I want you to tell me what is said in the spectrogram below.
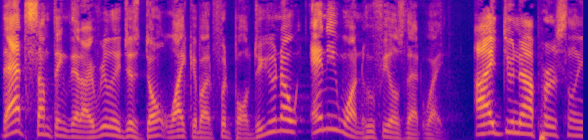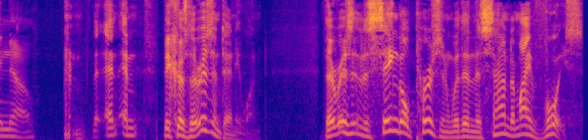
That's something that I really just don't like about football. Do you know anyone who feels that way? I do not personally know. and, and because there isn't anyone, there isn't a single person within the sound of my voice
